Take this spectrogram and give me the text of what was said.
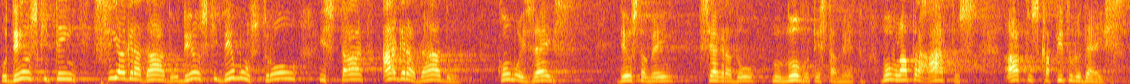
o Deus que tem se agradado, o Deus que demonstrou estar agradado com Moisés, Deus também se agradou no Novo Testamento. Vamos lá para Atos, Atos capítulo 10.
